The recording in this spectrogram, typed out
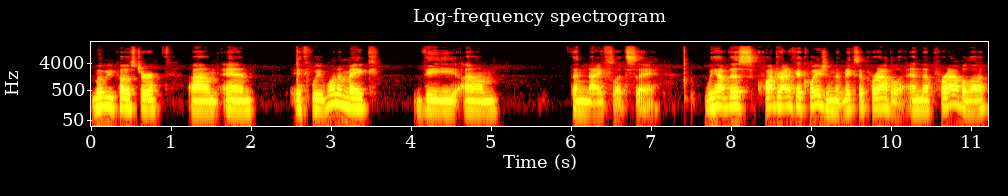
movie poster. Um, and if we want to make the the knife, let's say, we have this quadratic equation that makes a parabola, and the parabola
